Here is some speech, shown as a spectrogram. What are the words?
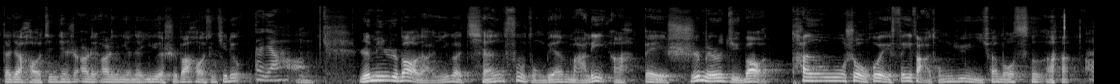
大家好，今天是二零二零年的一月十八号，星期六。大家好，嗯人民日报的一个前副总编马丽啊，被实名举报贪污受贿、非法同居、以权谋私啊。哦，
